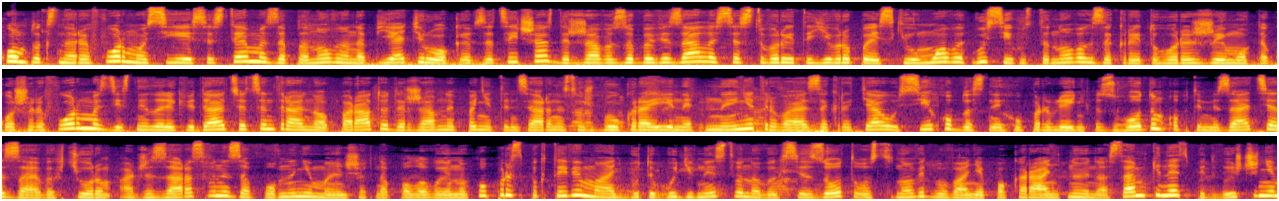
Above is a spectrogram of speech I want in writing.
Комплексна реформа усієї системи запланована на 5 років. За цей час держава зобов'язалася створити європейські умови в усіх установах закритого режиму. Також реформа здійснила ліквідацію центрального апарату Державної пенітенціарної служби України. Нині триває закриття усіх обласних управлінь. Згодом оптимізація зайвих тюрем, адже зараз вони заповнені менше як наполовину. У перспективі мають бути будівництво нових СІЗО та установ відбування покарань. Ну і на сам кінець підвищення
